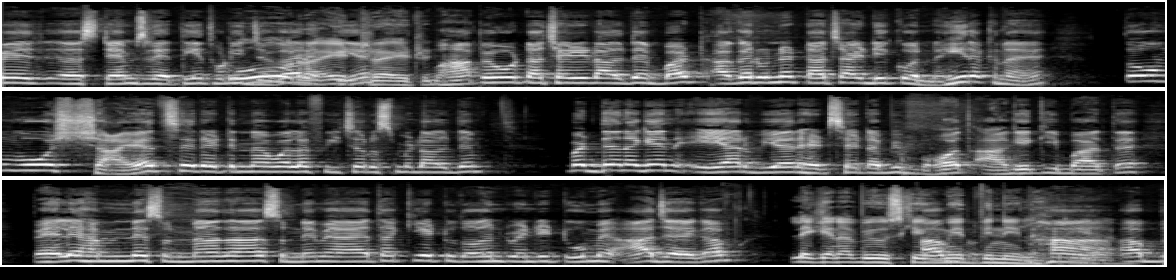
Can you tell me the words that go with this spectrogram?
पे स्टेम्स रहती है थोड़ी Oh, जगह right, रहती है right. वहाँ पे वो टच आईडी डाल दें बट अगर उन्हें टच आईडी को नहीं रखना है तो वो शायद से रेटिना वाला फीचर उसमें डाल दें। But then again A R V R headset अभी बहुत आगे की बात है। पहले हमने सुनना था सुनने में आया था कि ये 2022 में आ जाएगा। लेकिन अभी उसकी अब- उम्मीद भी नहीं लगी हाँ है। अब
